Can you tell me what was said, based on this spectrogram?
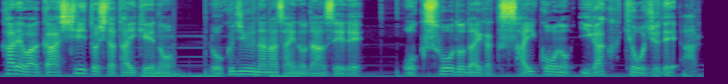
彼はがっしりとした体型の67歳の男性でオックスフォード大学最高の医学教授である。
